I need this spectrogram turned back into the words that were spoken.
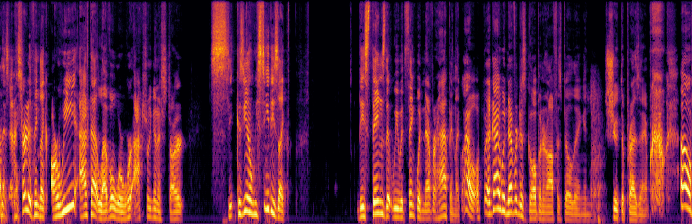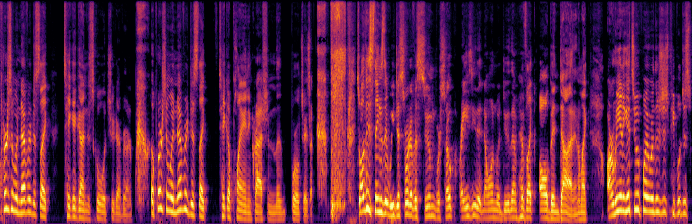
on this, and I started to think like, are we at that level where we're actually going to start? Because you know we see these like these things that we would think would never happen. Like, wow, a guy would never just go up in an office building and shoot the president. Oh, a person would never just like take a gun to school and shoot everyone. A person would never just like take a plane and crash in the World Trade Center. So all these things that we just sort of assumed were so crazy that no one would do them have like all been done. And I'm like, are we going to get to a point where there's just people just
